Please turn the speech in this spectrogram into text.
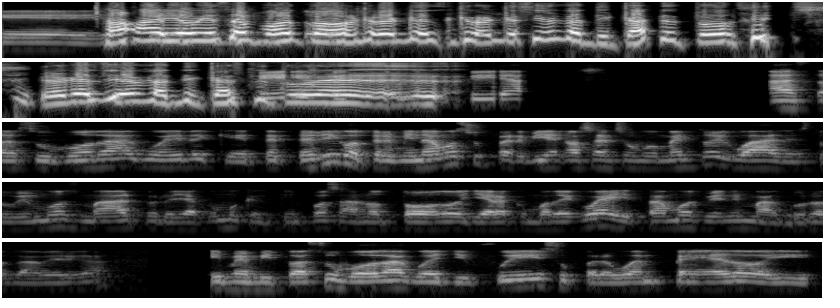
que... Ah, yo vi esa foto, creo que, creo que sí me platicaste tú, creo que sí me platicaste tú de... Hasta su boda, güey, de que, te, te digo, terminamos súper bien, o sea, en su momento igual, estuvimos mal, pero ya como que el tiempo sanó todo, y era como de, güey, estamos bien inmaduros, la verga, y me invitó a su boda, güey, y fui súper buen pedo, y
